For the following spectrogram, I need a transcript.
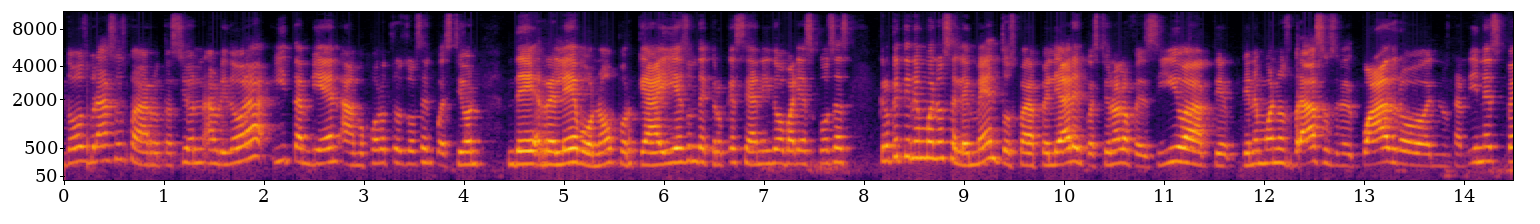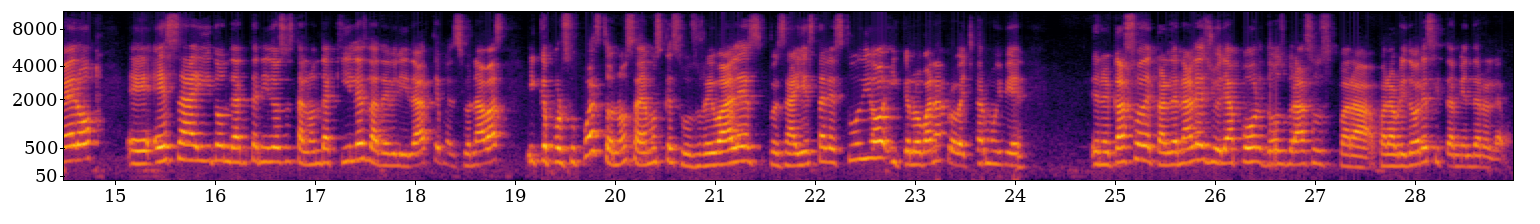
dos brazos para rotación abridora y también a lo mejor otros dos en cuestión de relevo, ¿no? Porque ahí es donde creo que se han ido varias cosas. Creo que tienen buenos elementos para pelear en cuestión a la ofensiva, tienen buenos brazos en el cuadro, en los jardines, pero eh, es ahí donde han tenido ese talón de Aquiles, la debilidad que mencionabas y que por supuesto, ¿no? Sabemos que sus rivales, pues ahí está el estudio y que lo van a aprovechar muy bien. En el caso de Cardenales, yo iría por dos brazos para, para abridores y también de relevo.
